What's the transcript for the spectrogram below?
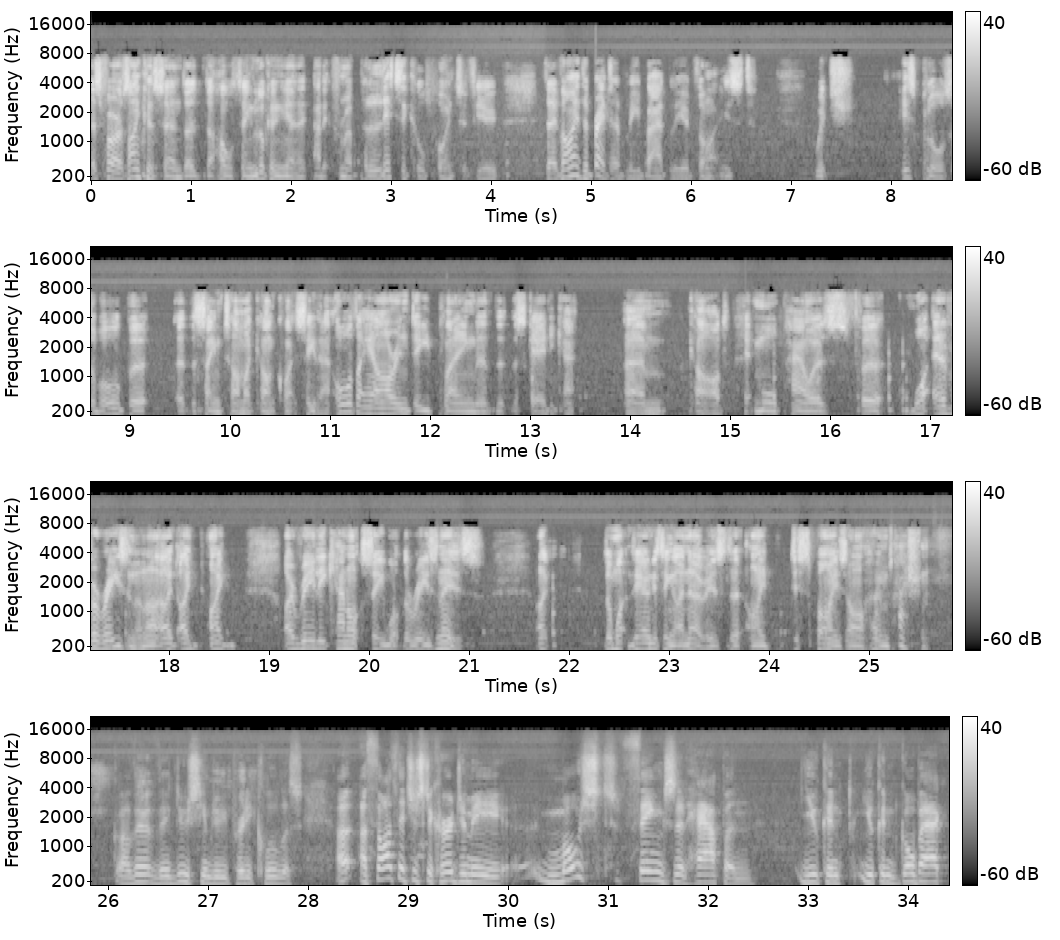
as far as I'm concerned, the, the whole thing, looking at it, at it from a political point of view, they've either incredibly badly advised, which is plausible, but at the same time, I can't quite see that, or they are indeed playing the the, the scaredy cat um, card, get more powers for whatever reason, and I I I, I really cannot see what the reason is. I, the, the only thing I know is that I despise our home fashion. Well, they do seem to be pretty clueless. A, a thought that just occurred to me: most things that happen, you can you can go back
